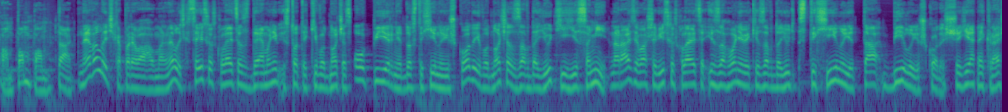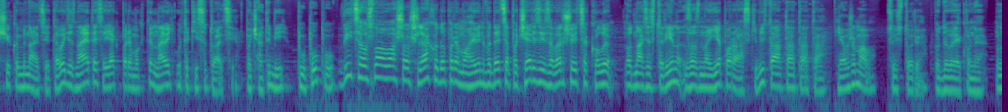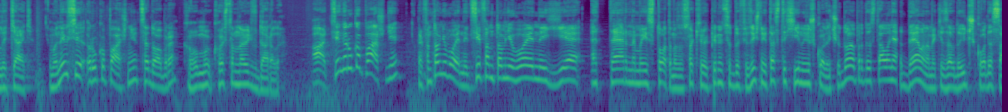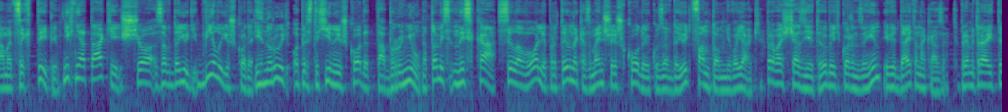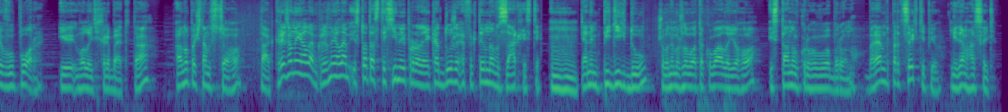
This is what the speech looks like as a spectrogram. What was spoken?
Пам-пам-пам. Так, невеличка перевага в мене. Невеличка. Це військо складається з демонів, істот, які водночас опірні до стихійної шкоди і водночас завдають її самі. Наразі ваше військо складається із загонів, які завдають стихійної та білої шкоди, що є найкращою комбінацією. Та ви дізнаєтеся, як перемогти навіть у такій ситуації. Почати бій. Пу-пу-пу. Бій це основа вашого шляху до перемоги. Він ведеться по черзі і завершується, коли одна зі сторін зазнає поразки. Ві- Та, та, та, та. Я вже мав цю історію. Подиви, як вони летять. Вони всі рукопашні, це добре. Кого ми когось там навіть вдарили. А, ці не рукопашні. Так, фантомні воїни. Ці фантомні воїни є етерними істотами з високою опірністю до фізичної та стихійної шкоди. Чудове протиставлення демонам, які завдають шкоди саме цих типів. Їхні атаки, що завдають білої шкоди, ігнорують опір стихійної шкоди та броню. Натомість низька сила волі противника зменшує шкоду, яку завдають фантомні вояки. Тепер ваш час діяти. Виберіть кожен загін і віддайте накази. Це прямо треба йти в упор і валить хребет, та? А ну почнемо з цього. Так, крижаний голем. Крижаний голем істота стихійної природи, яка дуже ефективна в захисті. Угу. Я ним підійду, щоб вони, можливо, атакували його і стану в кругову оборону. Беремо тепер цих типів і йдемо гасить.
